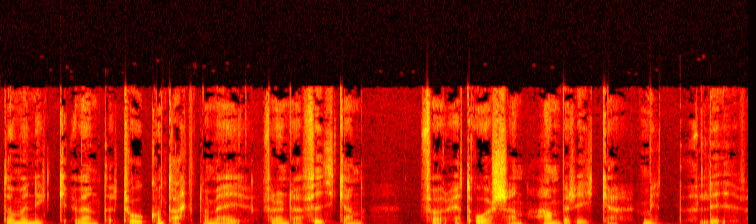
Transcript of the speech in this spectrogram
Dominic Venter tog kontakt med mig för den där fikan för ett år sedan. Han berikar mitt liv.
